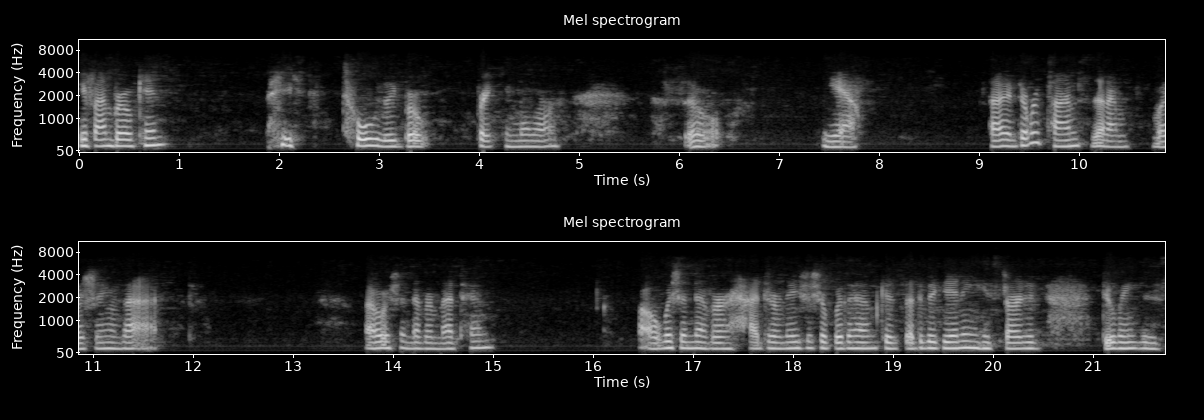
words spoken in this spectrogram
if I'm broken, he's totally broke breaking more. So yeah. Uh, there were times that I'm wishing that I wish I never met him. I wish I never had a relationship with him because at the beginning he started doing this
